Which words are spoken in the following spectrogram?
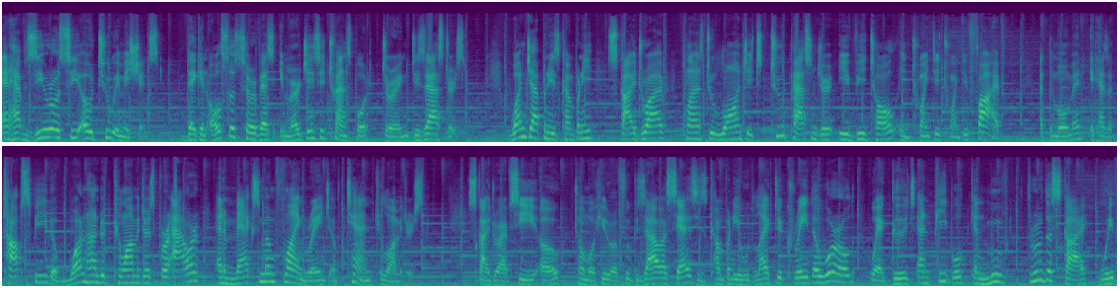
and have zero CO2 emissions. They can also serve as emergency transport during disasters. One Japanese company, SkyDrive, plans to launch its two-passenger eVTOL in 2025. At the moment, it has a top speed of 100 km per hour and a maximum flying range of 10 km. SkyDrive CEO Tomohiro Fukuzawa says his company would like to create a world where goods and people can move through the sky with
